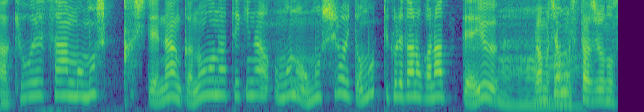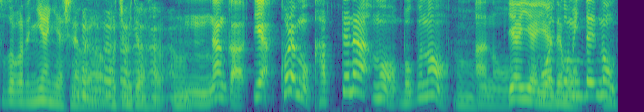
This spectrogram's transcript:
あ京平さんももしかしてなんかノーナ的なものを面白いと思ってくれたのかなっていうラムちゃんがスタジオの外側でニヤニヤしながら こっち見てますよ、ううん。ん、なんかいやこれもう勝手なもう僕の,、ん。あのいやいやいや思い込みでも。う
